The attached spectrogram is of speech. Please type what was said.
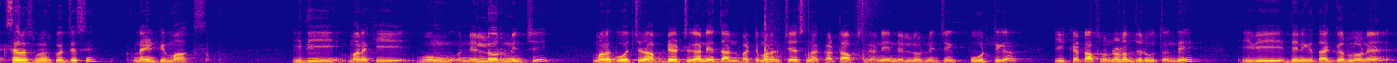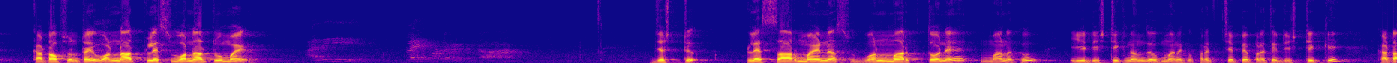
ఎక్స్ సర్వీస్మెన్స్కి వచ్చేసి నైంటీ మార్క్స్ ఇది మనకి ఒంగ్ నెల్లూరు నుంచి మనకు వచ్చిన అప్డేట్స్ కానీ దాన్ని బట్టి మనం చేసిన కట్ ఆఫ్స్ కానీ నెల్లూరు నుంచి పూర్తిగా ఈ కట్ ఆఫ్స్ ఉండడం జరుగుతుంది. ఇవి దీనికి దగ్గరలోనే కట్ ఆఫ్స్ ఉంటాయి one or plus one or two మై just plus or minus one మార్క్తోనే మనకు ఈ డిస్టిక్ నందు మనకు ప్రతి చెప్పే ప్రతి డిస్టిక్కి కట్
